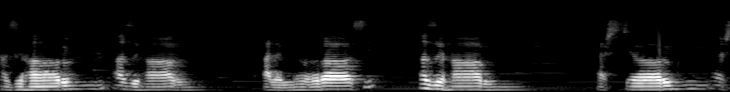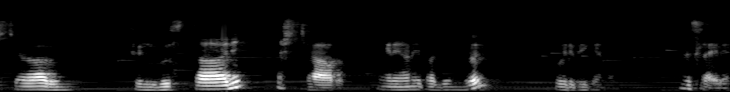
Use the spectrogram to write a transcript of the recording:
അസ്ഹാറുൻ അസ്ഹാറുൻ അലൽ അഹ്റാസി അസ്ഹാറുൻ അഷ്ജാറുൻ അഷ്ജാറുൻ ഫിൽ ബുസ്താനി അഷ്ജാറുൻ. അങ്ങനെയാണ് ഈ പദ്യങ്ങൾ പൂരിപ്പിക്കേണ്ടത്. മനസ്സിലായില്ലേ?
